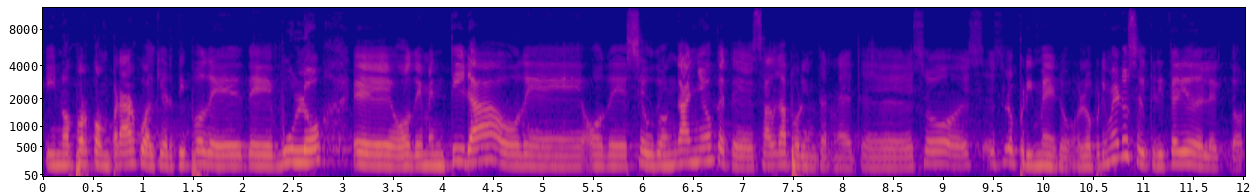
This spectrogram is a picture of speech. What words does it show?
y no por comprar cualquier tipo de, bulo eh, o de mentira o de, o de pseudoengaño que te salga por internet. Eh, eso es, es, lo primero. Lo primero es el criterio del lector.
